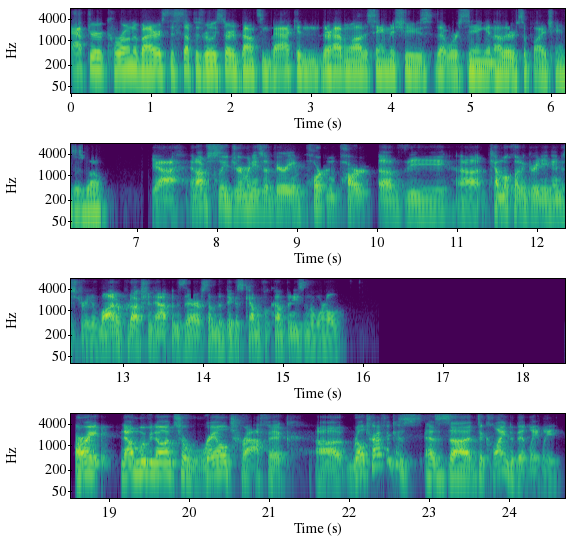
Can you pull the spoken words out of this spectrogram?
after coronavirus, this stuff has really started bouncing back, and they're having a lot of the same issues that we're seeing in other supply chains as well. Yeah, and obviously Germany is a very important part of the uh, chemical and ingredient industry. A lot of production happens there. Some of the biggest chemical companies in the world. All right, now moving on to rail traffic. Uh, rail traffic has has uh, declined a bit lately.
